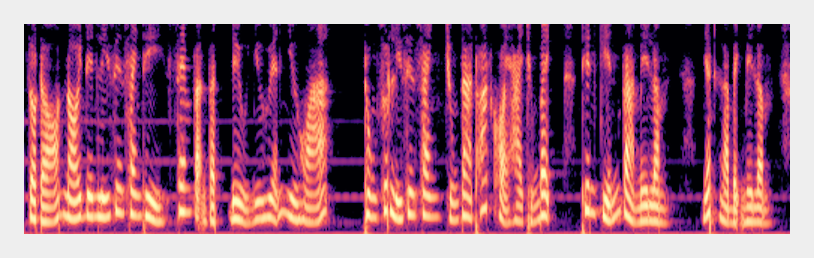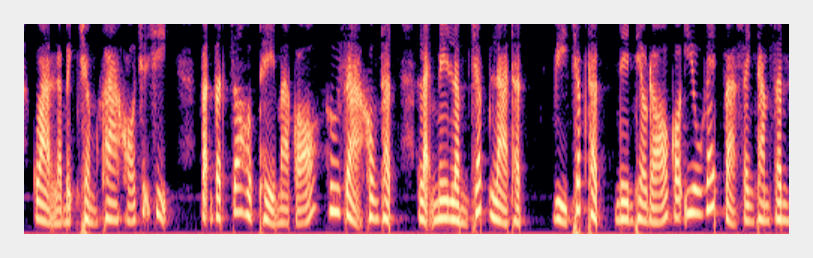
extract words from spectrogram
Do đó nói đến lý duyên sanh thì xem vạn vật đều như huyễn như hóa. Thông suốt lý duyên sanh chúng ta thoát khỏi hai chứng bệnh, thiên kiến và mê lầm, nhất là bệnh mê lầm, quả là bệnh trầm kha khó chữa trị. Vạn vật do hợp thể mà có, hư giả không thật, lại mê lầm chấp là thật. Vì chấp thật nên theo đó có yêu ghét và sanh tham sân.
